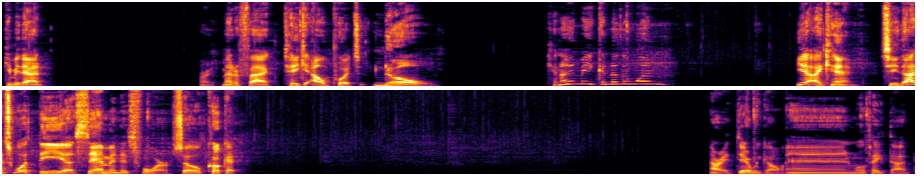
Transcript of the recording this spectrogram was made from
Give me that. All right, matter of fact, take outputs. No. Can I make another one? Yeah, I can. See, that's what the uh, salmon is for, so cook it. All right, there we go. And we'll take that.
